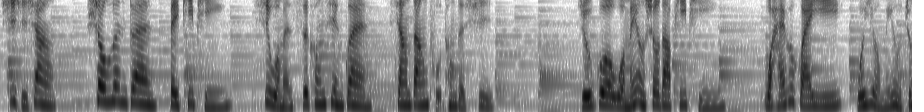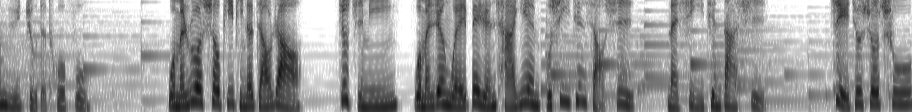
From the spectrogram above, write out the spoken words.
事实上，受论断、被批评，是我们司空见惯、相当普通的事。如果我没有受到批评，我还会怀疑我有没有忠于主的托付。我们若受批评的搅扰，就指明我们认为被人查验不是一件小事，乃是一件大事。这也就说出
